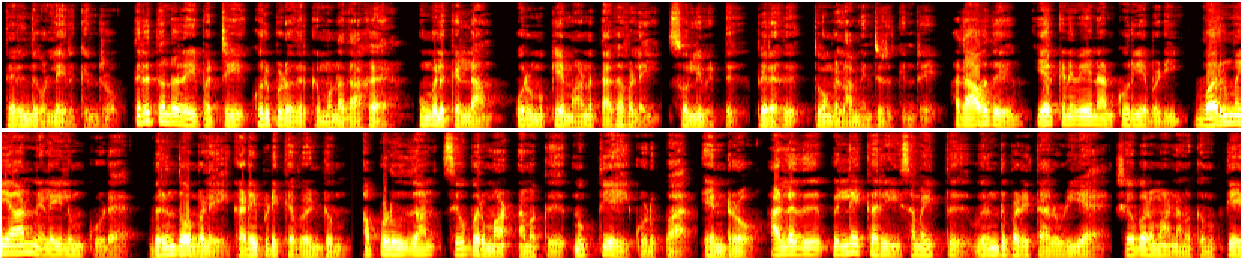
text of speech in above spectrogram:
தெரிந்து கொள்ள இருக்கின்றோம். திருத்தொண்டரை பற்றி குறிப்பிடுவதற்கு முன்னதாக உங்களுக்கெல்லாம் ஒரு முக்கியமான தகவலை சொல்லிவிட்டு பிறகு துவங்கலாம் என்று இருக்கின்றேன் அதாவது ஏற்கனவே நான் கூறியபடி வறுமையான நிலையிலும் கூட விருந்தோம்பலை கடைபிடிக்க வேண்டும். அப்பொழுதுதான் சிவபெருமான் நமக்கு முக்தியை கொடுப்பார் என்றோ அல்லது பிள்ளைக்கறி சமைத்து விருந்து படைத்தாலொழிய சிவபெருமான் நமக்கு முக்தியை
